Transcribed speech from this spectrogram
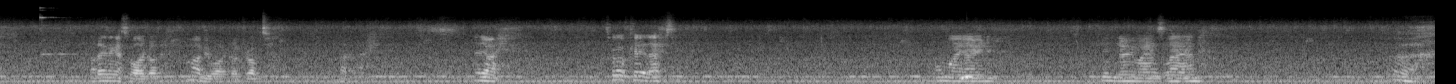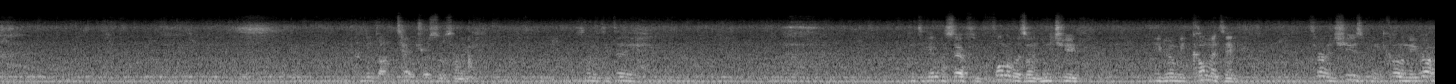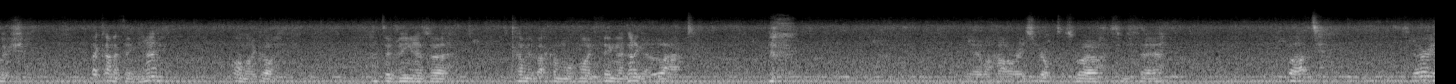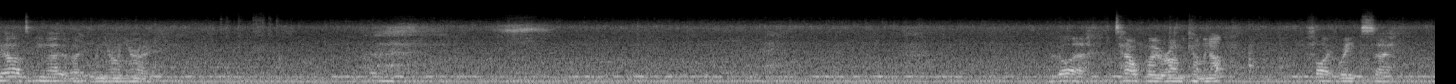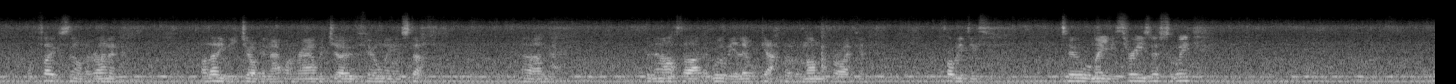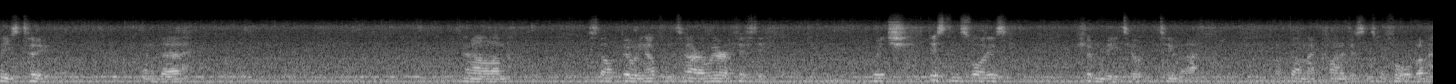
I don't think that's why I got, might be why I got dropped. Uh, anyway, 12k left. On my own, in no man's land. Ugh. need like Tetris or something. Something to do. Need to get myself some followers on YouTube. People will be commenting, throwing shoes at me, calling me rubbish. That kind of thing, you know? Oh my god. Davina's uh, coming back on my thing. I'm gonna get lapped. Heart rate's dropped as well, to be fair. But it's very hard to be motivated when you're on your own. We've got a Taupo run coming up, five weeks, so I'm focusing on the running. I'll only be jogging that one round with Jo filming and stuff. Um, but then after that there will be a little gap of a month where I can probably do two or maybe three this week. At least two. And uh, then I'll um, start building up for the Tarawera 50, which distance-wise shouldn't be too too bad. I've done that kind of distance before, but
